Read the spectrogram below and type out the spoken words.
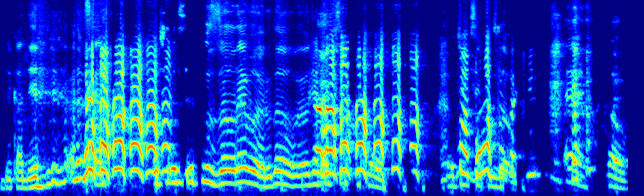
Brincadeira. Os ser cuzão, né, mano? Não, eu já tinha que ser cuzão. Uma bosta tá aqui. É, não.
